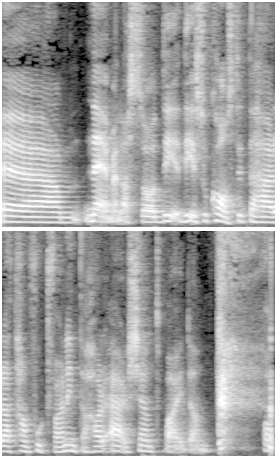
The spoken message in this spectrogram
Ehm, nej men alltså det, det är så konstigt det här att han fortfarande inte har erkänt Biden. Och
